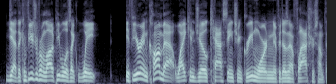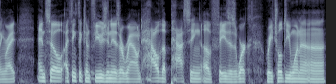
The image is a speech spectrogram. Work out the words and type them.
yeah, the confusion from a lot of people was like, "Wait." If you're in combat, why can Joe cast Ancient Green Warden if it doesn't have flash or something, right? And so I think the confusion is around how the passing of phases work. Rachel, do you want to uh,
